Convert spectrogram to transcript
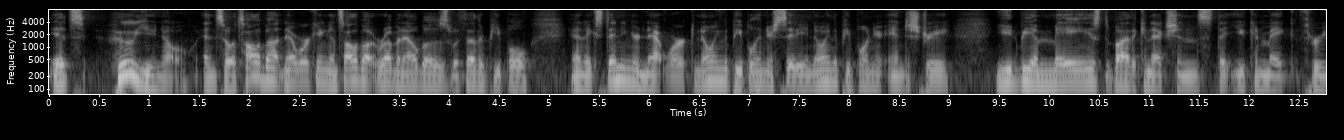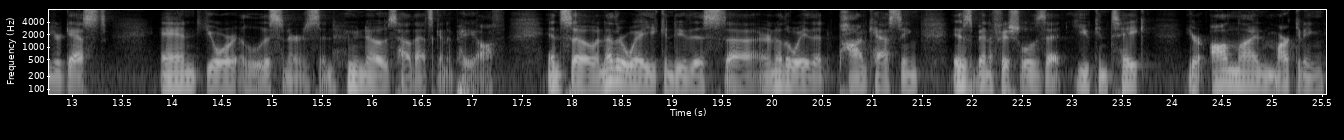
it's who you know. And so it's all about networking. It's all about rubbing elbows with other people and extending your network, knowing the people in your city, knowing the people in your industry. You'd be amazed by the connections that you can make through your guests and your listeners. And who knows how that's going to pay off. And so, another way you can do this, uh, or another way that podcasting is beneficial, is that you can take your online marketing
